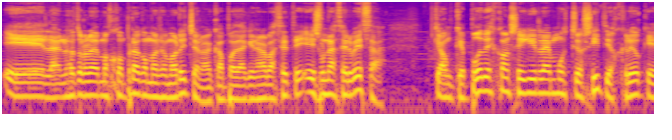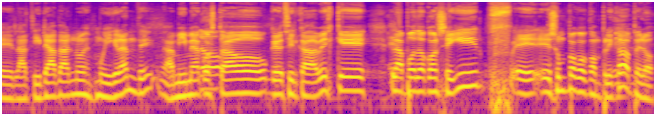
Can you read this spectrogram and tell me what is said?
Eh, la- nosotros lo hemos comprado, como os hemos dicho, en el campo de aquí en Albacete. Es una cerveza que, aunque puedes conseguirla en muchos sitios, creo que la tirada no es muy grande. A mí me ha No. costado, quiero decir, cada vez que la puedo conseguir, eh, es un poco complicado, pero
